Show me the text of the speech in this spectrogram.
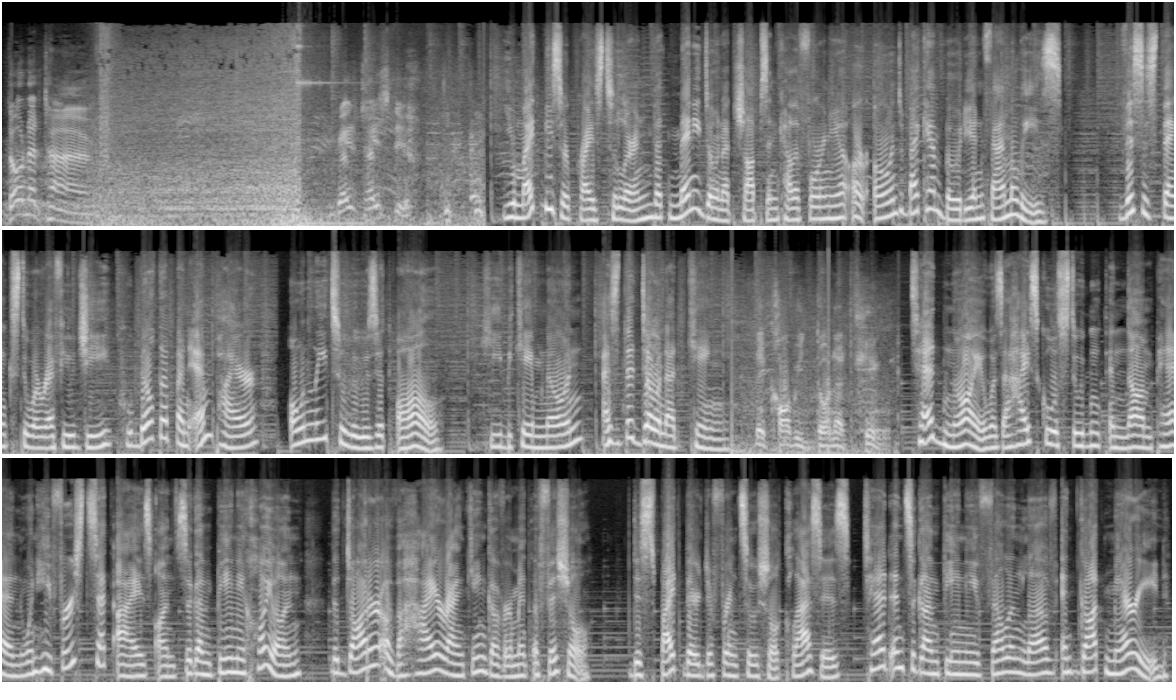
Donut time. Very tasty. You might be surprised to learn that many donut shops in California are owned by Cambodian families. This is thanks to a refugee who built up an empire only to lose it all. He became known as the Donut King. They call me Donut King. Ted Ngoy was a high school student in Phnom Penh when he first set eyes on Suganthini Khoeun, the daughter of a high-ranking government official. Despite their different social classes, Ted and Suganthini fell in love and got married.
